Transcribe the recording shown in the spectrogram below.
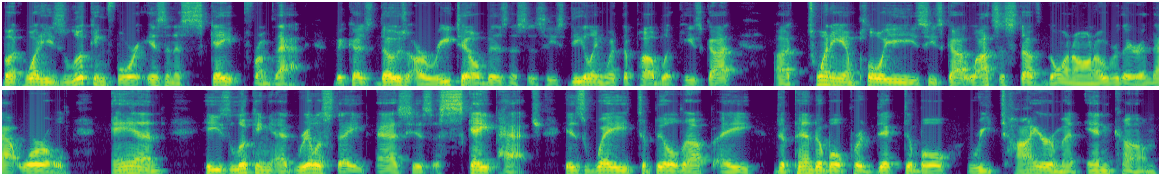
But what he's looking for is an escape from that because those are retail businesses. He's dealing with the public. He's got uh, 20 employees. He's got lots of stuff going on over there in that world. And he's looking at real estate as his escape hatch, his way to build up a dependable, predictable retirement income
